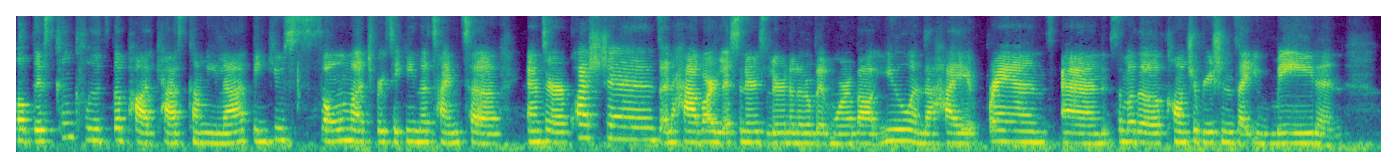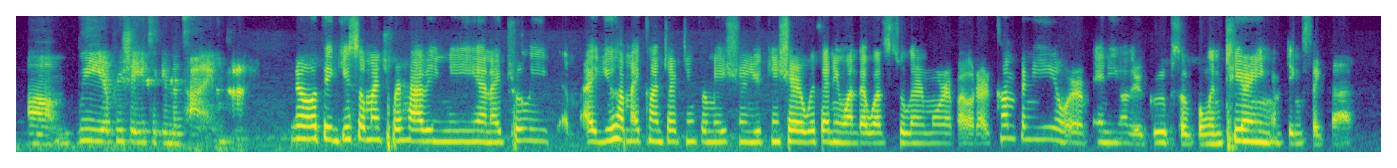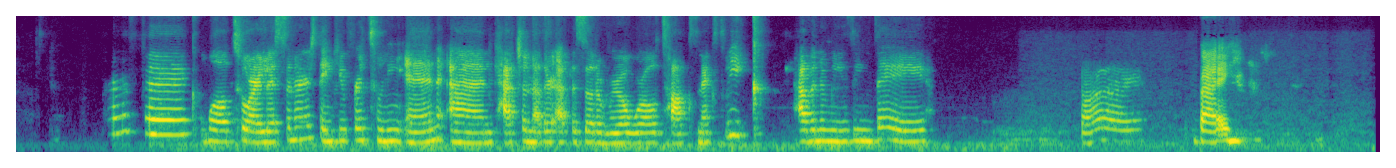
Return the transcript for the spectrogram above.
Well, this concludes the podcast, Camila. Thank you so much for taking the time to answer our questions and have our listeners learn a little bit more about you and the Hyatt brands and some of the contributions that you've made. And um, we appreciate you taking the time. No, thank you so much for having me. And I truly, I, you have my contact information. You can share with anyone that wants to learn more about our company or any other groups of volunteering and things like that. Perfect. Well, to our listeners, thank you for tuning in and catch another episode of Real World Talks next week. Have an amazing day. Bye. Bye.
